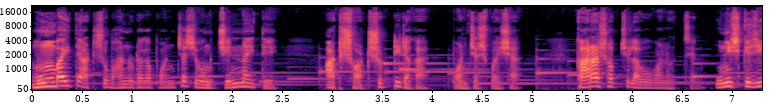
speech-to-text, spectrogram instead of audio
মুম্বাইতে আটশো বাহান্ন টাকা পঞ্চাশ এবং চেন্নাইতে আটশো আটষট্টি টাকা পঞ্চাশ পয়সা। কারা সবচেয়ে লাভবান হচ্ছেন? উনিশ কেজি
